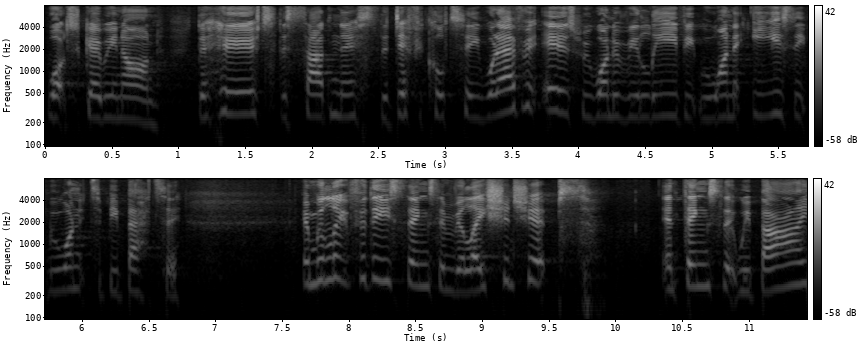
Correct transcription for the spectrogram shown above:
what's going on, the hurt, the sadness, the difficulty, whatever it is, we want to relieve it, we want to ease it, we want it to be better. And we look for these things in relationships, in things that we buy,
